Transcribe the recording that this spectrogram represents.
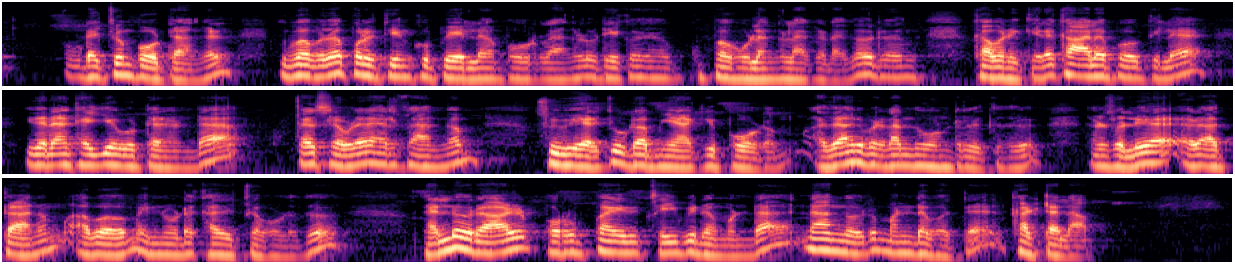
உடைச்சும் போட்டாங்க இப்போ தான் பொலித்தீன் குப்பையெல்லாம் போடுறாங்க ஒரே குப்பை குளங்களாக கிடக்க. ஒரு கவனிக்கல காலப்போக்கில் இதை நான் கையை விட்டேன்டா விட அரசாங்கம் சுவீகரித்து உடமையாக்கி போடும். அதான் இப்போ நடந்து கொண்டு இருக்குது சொல்லி அத்தானும் அவவும் என்னோட கதைச்ச பொழுது நல்ல ஒரு ஆள் பொறுப்பாக இது செய்வினோம்னா நாங்கள் ஒரு மண்டபத்தை கட்டலாம்.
